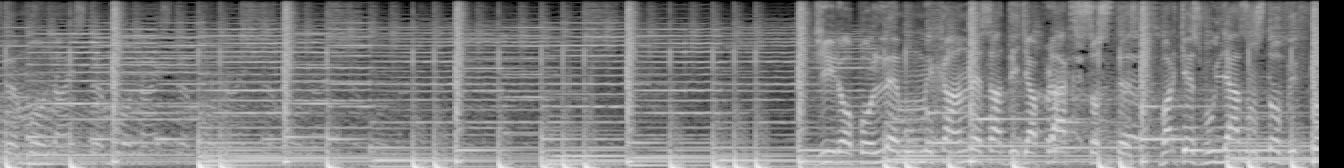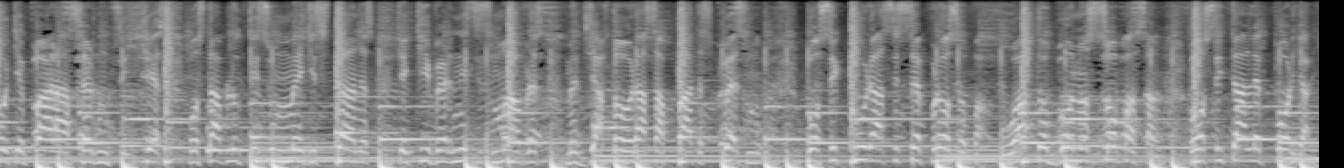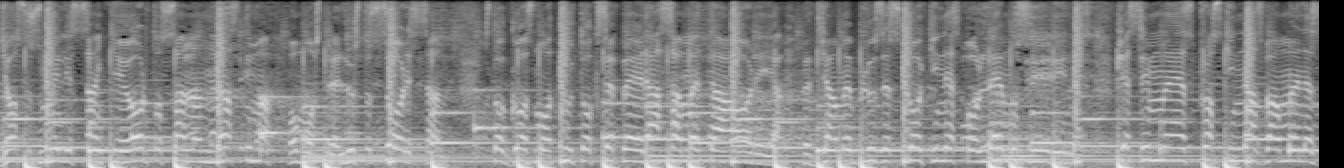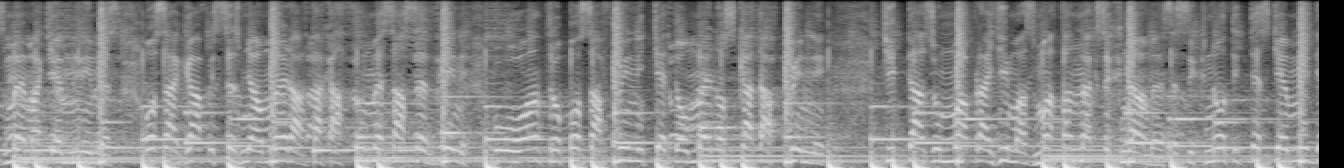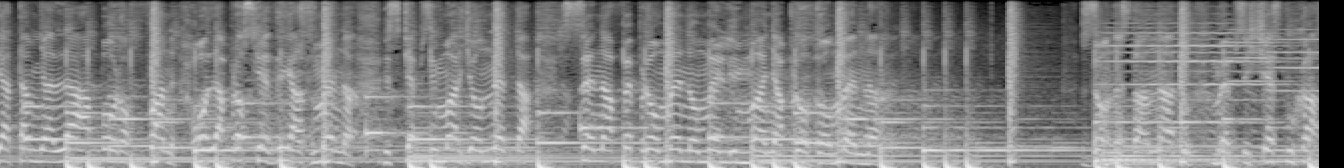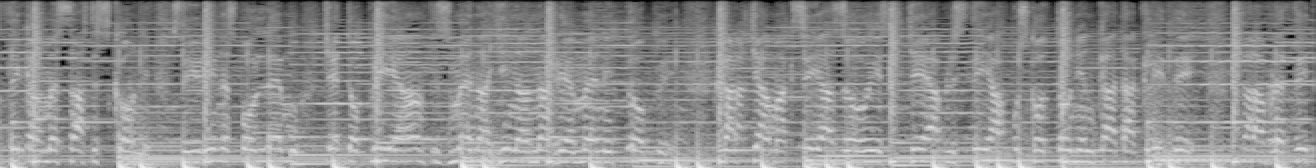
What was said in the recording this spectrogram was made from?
μηχανές αντί για πράξεις σωστές. Βάρκες βουλιάζουν στο βυθό και παρασέρνουν ψυχές. Πως θα πλουτίσουν με γιστάνες και κυβερνήσεις μαύρες. Με διαφθορά απάτες πες μου Πόση κούραση σε πρόσωπα που από τον πόνο σώπασαν. Πόση ταλαιπώρια για όσους μίλησαν και όρθωσαν ανάστημα Όμως τρελούς τους όρισαν. Στον κόσμο του το ξεπεράσαμε τα όρια. Παιδιά με μπλούζες κόκκινες πολέμους ειρήνες. Ποιες σημαίες προσκυνάς βαμμένες με μα και μνήμες. Όσα αγάπησες μια μέρα θα χαθούν μέσα σε δίνη Που ο άνθρωπος αφήνει και το μένος καταπίνει. Κοιτάζουν μάπρα γη μας μάθαν να ξεχνάμε. Σε συχνότητες και μίντια τα μυαλά απορροφάνε. Όλα προσχεδιασμένα. Η σκέψη μαριονέτα Σε ένα πεπρωμένο με λιμάνια προδομένα. Ζώνες θανάτου με ψυχές που χαθήκαν μέσα στη σκόνη Σιρήνες πολέμου και τοπία ανθισμένα γίναν αγριεμένοι τόποι. Χαρτιά μαξία ζωής και απληστία που σκοτώνει εν κατακλείδη. Θα βρεθείτε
